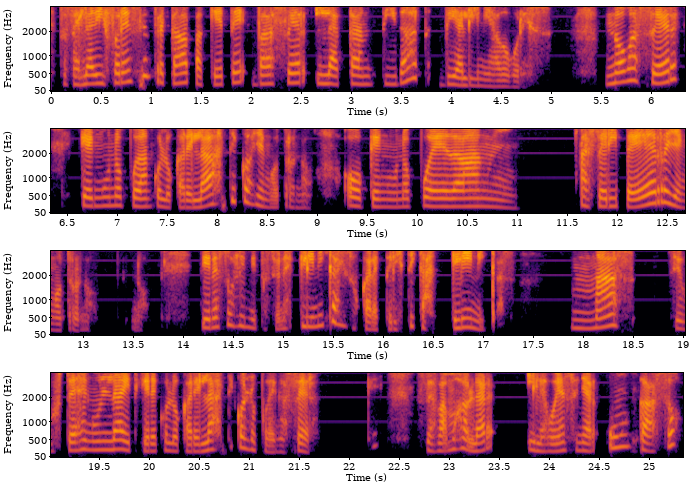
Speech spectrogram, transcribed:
Entonces, la diferencia entre cada paquete va a ser la cantidad de alineadores. No va a ser que en uno puedan colocar elásticos y en otro no, o que en uno puedan hacer IPR y en otro no. No. Tiene sus limitaciones clínicas y sus características clínicas, más si ustedes en un light quieren colocar elásticos, lo pueden hacer. Entonces vamos a hablar y les voy a enseñar un caso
